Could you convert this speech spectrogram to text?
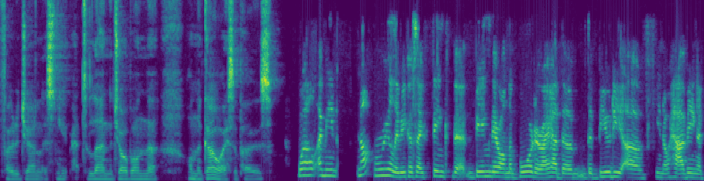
photojournalist, and you had to learn the job on the on the go, I suppose. Well, I mean, not really, because I think that being there on the border, I had the the beauty of you know having a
